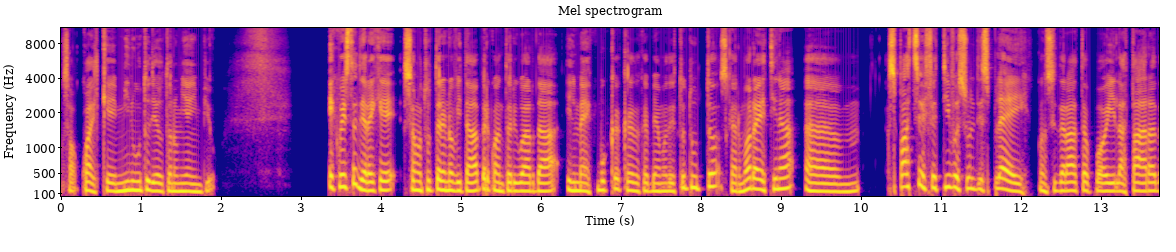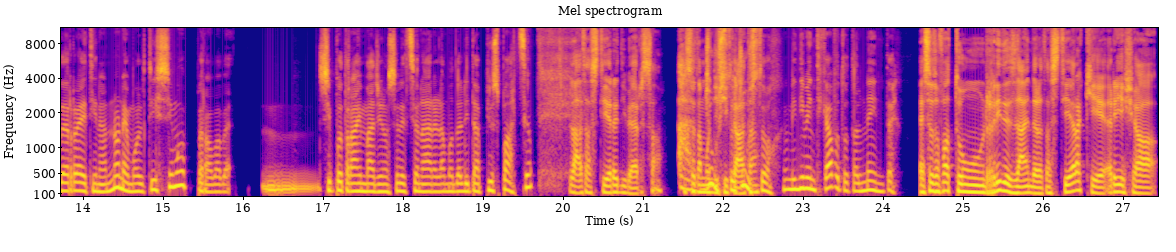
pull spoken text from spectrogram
so, qualche minuto di autonomia in più. E questo direi che sono tutte le novità per quanto riguarda il MacBook, credo che abbiamo detto tutto, schermo retina, um, Spazio effettivo sul display, considerata poi la tara del retina, non è moltissimo, però vabbè, mh, mm, si potrà immagino selezionare la modalità più spazio. La tastiera è diversa, ah, è stata giusto, modificata. Giusto, mi dimenticavo totalmente. È stato fatto un redesign della tastiera che riesce a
